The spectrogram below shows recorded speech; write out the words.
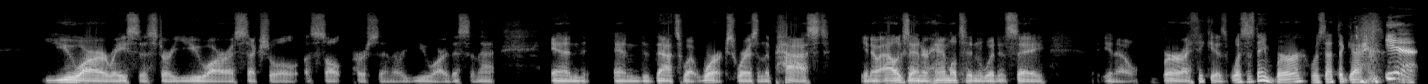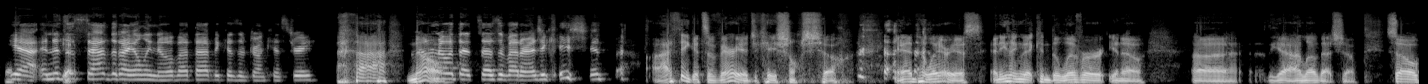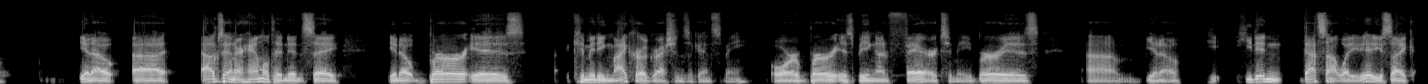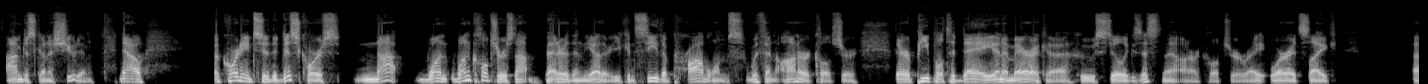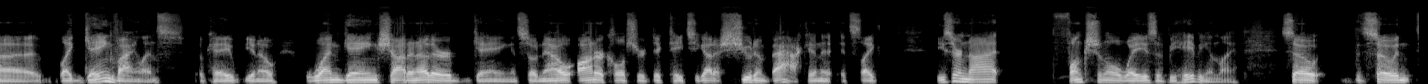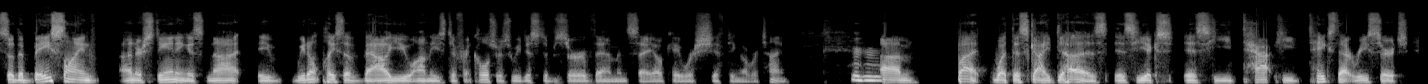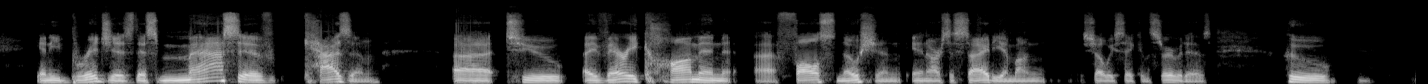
you are a racist or you are a sexual assault person or you are this and that and and that's what works whereas in the past you know alexander hamilton wouldn't say you know Burr, I think is was his name Burr? Was that the guy? Yeah, yeah. And is yeah. it sad that I only know about that because of drunk history? no, I don't know what that says about our education. I think it's a very educational show and hilarious. Anything that can deliver, you know, uh, yeah, I love that show. So, you know, uh, Alexander Hamilton didn't say, you know, Burr is committing microaggressions against me, or Burr is being unfair to me. Burr is, um, you know, he, he didn't that's not what he did he's like i'm just going to shoot him now according to the discourse not one one culture is not better than the other. You can see the problems with an honor culture. There are people today in america who still exist in that honor culture right? Where it's like uh like gang violence okay? You know one gang shot another gang. And so now honor culture dictates you got to shoot them back. And it, it's like these are not functional ways of behaving in life. So so so the baseline understanding is not a we don't place a value on these different cultures we just observe them and say okay we're shifting over time mm-hmm. um, but what this guy does is he is he ta- he takes that research and he bridges this massive chasm uh, to a very common uh, false notion in our society among shall we say conservatives who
